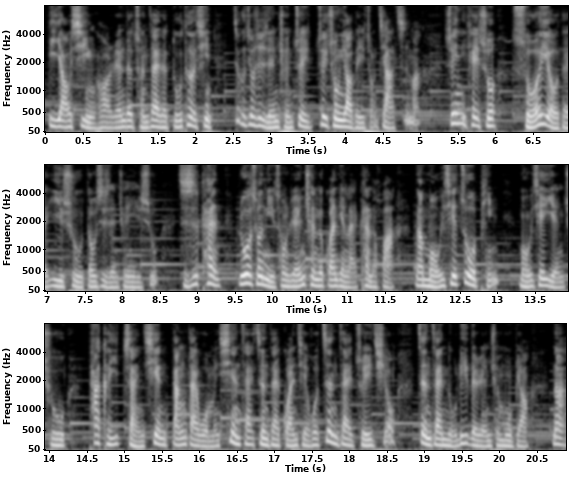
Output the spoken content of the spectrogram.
必要性，哈、哦，人的存在的独特性，这个就是人权最最重要的一种价值嘛。所以你可以说，所有的艺术都是人权艺术，只是看，如果说你从人权的观点来看的话，那某一些作品、某一些演出，它可以展现当代我们现在正在关切或正在追求、正在努力的人权目标，那。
